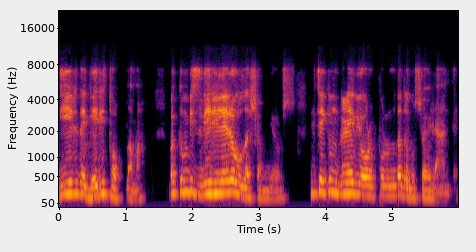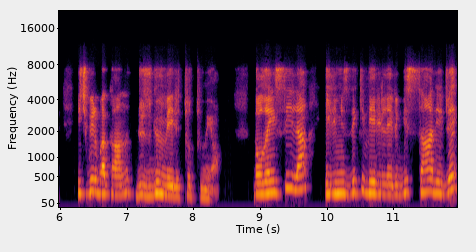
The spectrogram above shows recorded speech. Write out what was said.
diğeri de veri toplama. Bakın biz verilere ulaşamıyoruz. Nitekim Grevio raporunda da bu söylendi. Hiçbir bakanlık düzgün veri tutmuyor. Dolayısıyla elimizdeki verileri biz sadece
